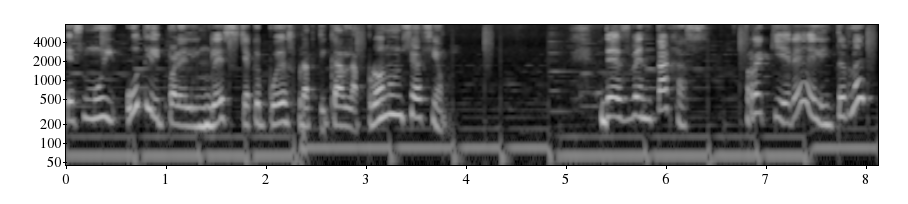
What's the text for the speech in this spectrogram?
Es muy útil para el inglés ya que puedes practicar la pronunciación. Desventajas. Requiere el Internet.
